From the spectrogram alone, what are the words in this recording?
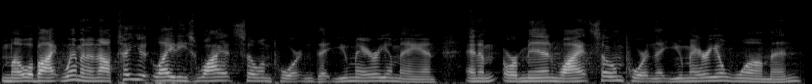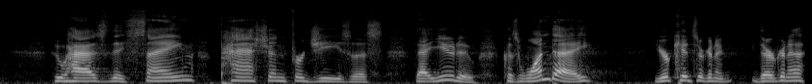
Moabite women. And I'll tell you, ladies, why it's so important that you marry a man, and or men, why it's so important that you marry a woman who has the same passion for Jesus that you do. Because one day, your kids are going to, they're going to,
